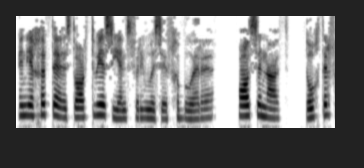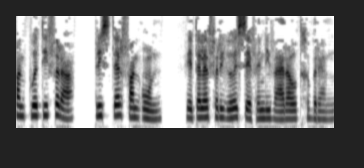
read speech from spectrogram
In Egypte is daar twee seens voor Joseph geboren. Asenat, dochter van Potifera, priester van On, het hulle vir Joseph in die wereld gebring.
